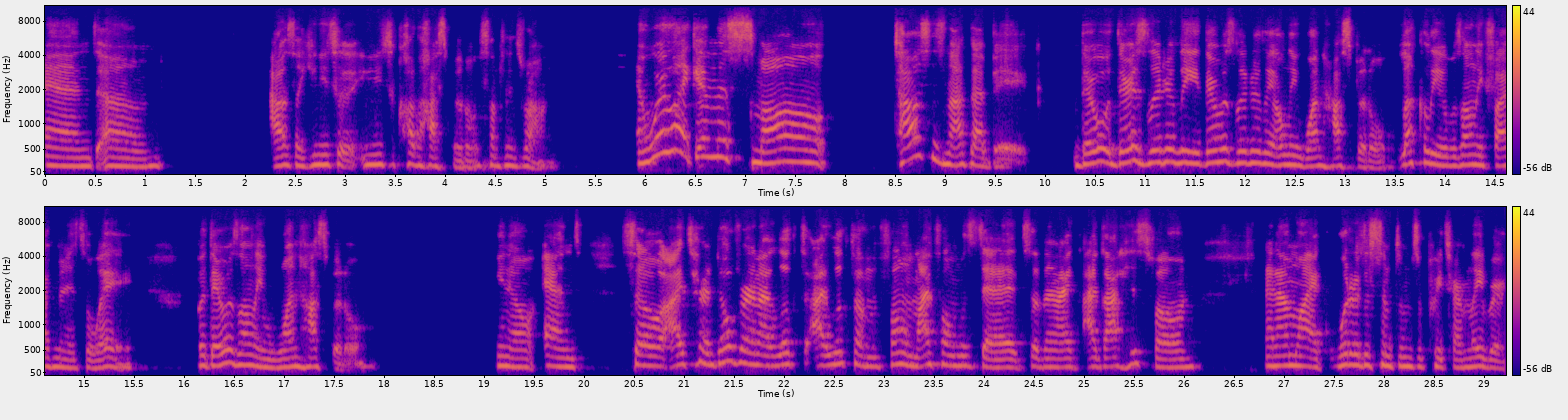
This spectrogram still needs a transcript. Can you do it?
And um I was like, you need to you need to call the hospital. Something's wrong. And we're like in this small Taos is not that big. There there's literally there was literally only one hospital. Luckily it was only 5 minutes away. But there was only one hospital. You know, and so I turned over and I looked I looked on the phone. My phone was dead. So then I I got his phone and I'm like, what are the symptoms of preterm labor?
